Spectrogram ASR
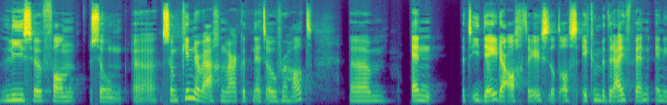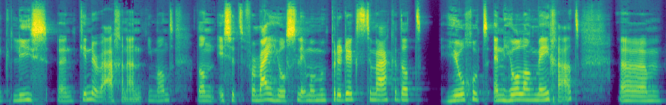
leasen van zo'n uh, zo'n kinderwagen waar ik het net over had. Um, en het idee daarachter is dat als ik een bedrijf ben en ik lease een kinderwagen aan iemand, dan is het voor mij heel slim om een product te maken dat heel goed en heel lang meegaat. Um,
